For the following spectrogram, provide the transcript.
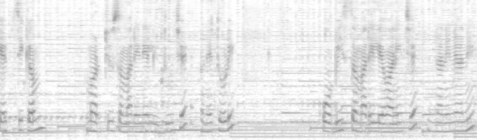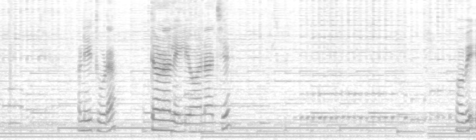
કેપ્સિકમ મરચું સમારીને લીધું છે અને થોડી કોબી સમારી લેવાની છે નાની નાની. અને થોડા ધાણા લઈ લેવાના છે. હવે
